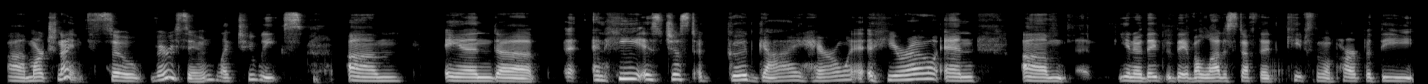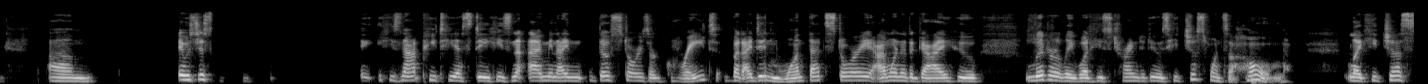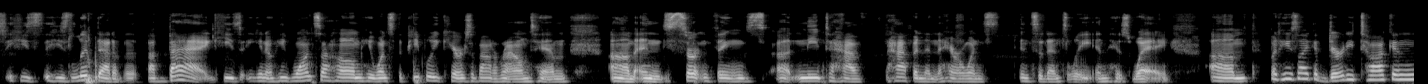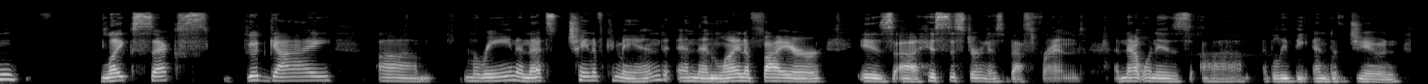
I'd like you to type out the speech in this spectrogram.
uh, March 9th. So very soon, like two weeks. Um, and uh, and he is just a good guy, heroine, a hero, and um, you know they they have a lot of stuff that keeps them apart. But the um, it was just he's not PTSD. He's not, I mean, I, those stories are great, but I didn't want that story. I wanted a guy who literally what he's trying to do is he just wants a home. Like he just, he's, he's lived out of a, a bag. He's, you know, he wants a home. He wants the people he cares about around him. Um, and certain things uh, need to have happen in the heroine's incidentally in his way. Um, but he's like a dirty talking, like sex, good guy. Um, Marine, and that's Chain of Command. And then Line of Fire is uh, his sister and his best friend. And that one is, uh, I believe, the end of June.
